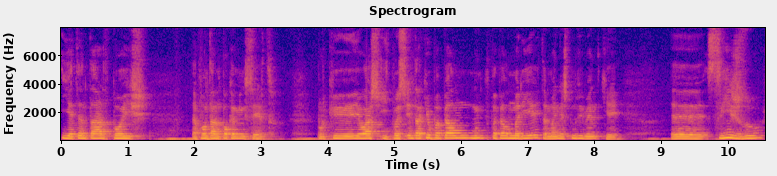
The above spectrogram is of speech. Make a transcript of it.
e a tentar depois apontar-me para o caminho certo. Porque eu acho, e depois entra aqui o papel, muito papel de Maria e também neste movimento, que é uh, seguir Jesus,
